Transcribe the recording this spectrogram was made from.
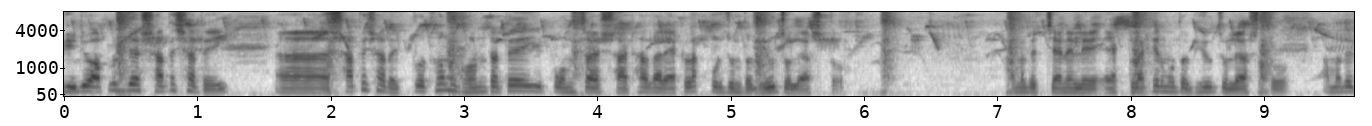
ভিডিও আপলোড দেওয়ার সাথে সাথেই সাথে সাথে প্রথম ঘন্টাতেই পঞ্চাশ, ষাট হাজার, এক লাখ পর্যন্ত ভিউ চলে আসতো। আমাদের চ্যানেলে এক লাখের মতো ভিউ চলে আসতো। আমাদের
